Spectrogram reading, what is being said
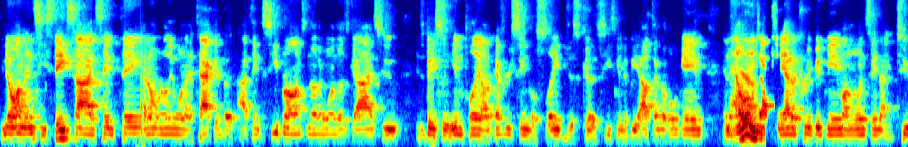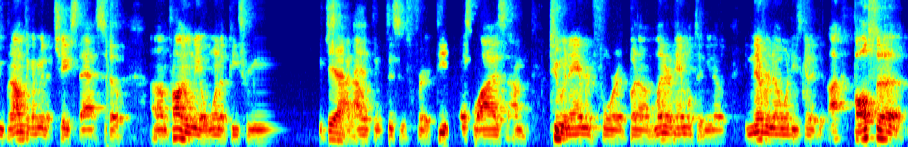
you know on the NC State side, same thing. I don't really want to attack it, but I think Seabron's another one of those guys who is basically in play on every single slate just because he's going to be out there the whole game. And Hellems yeah. actually had a pretty good game on Wednesday night too, but I don't think I'm going to chase that. So um, probably only a one apiece for me yeah. side. I don't think this is for defense wise. I'm too enamored for it. But um, Leonard Hamilton, you know, you never know what he's going to do. Uh, Balsa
